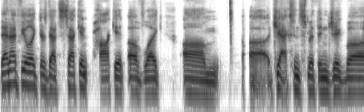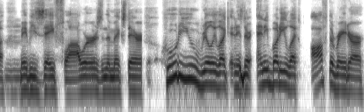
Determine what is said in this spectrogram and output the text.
Then I feel like there's that second pocket of like um uh, Jaxon Smith-Njigba, Mhm. maybe Zay Flowers in the mix there. Who do you really like? And is there anybody like off the radar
